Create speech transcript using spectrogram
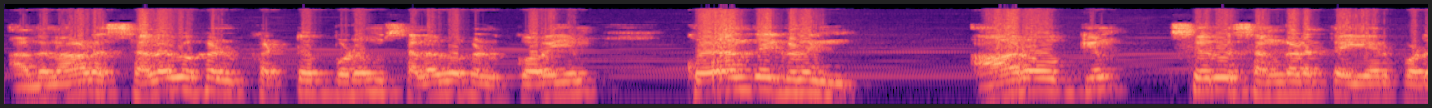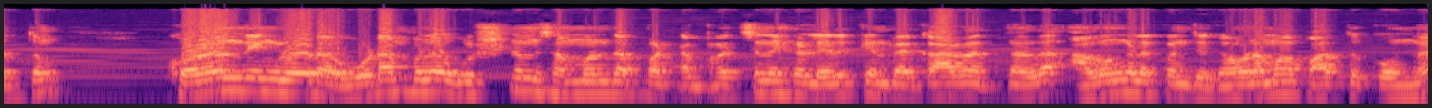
அதனால செலவுகள் கட்டுப்படும் செலவுகள் குறையும். குழந்தைகளின் ஆரோக்கியம் சிறு சங்கடத்தை ஏற்படுத்தும். குழந்தைங்களோட உடம்புல உஷ்ணம் சம்பந்தப்பட்ட பிரச்சனைகள் இருக்கின்ற காரணத்தினால அவங்கள கொஞ்சம் கவனமா பார்த்துக்கோங்க.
